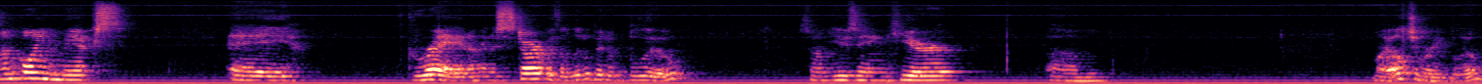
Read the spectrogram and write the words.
I'm going to mix a gray, and I'm going to start with a little bit of blue. So I'm using here um, my ultramarine blue.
